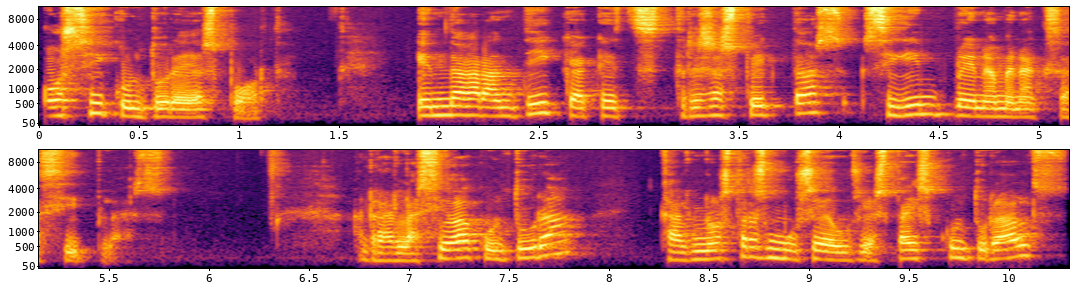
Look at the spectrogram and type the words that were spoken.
Oci, cultura i esport hem de garantir que aquests tres aspectes siguin plenament accessibles. En relació a la cultura, que els nostres museus i espais culturals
